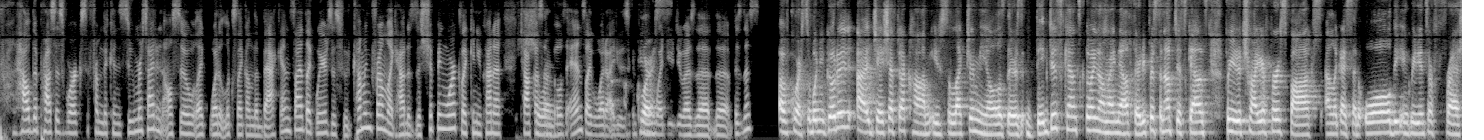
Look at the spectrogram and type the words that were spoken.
how the process works from the consumer side and also like what it looks like on the back end side like where's this food coming from? Like how does the shipping work? Like can you kind of talk sure. us on both ends? Like what i do uh, as a computer and what do you do as the the business of course. So when you go to uh, jchef.com, you select your meals. There's big discounts going on right now, 30% off discounts for you to try your first box. And like I said, all the ingredients are fresh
